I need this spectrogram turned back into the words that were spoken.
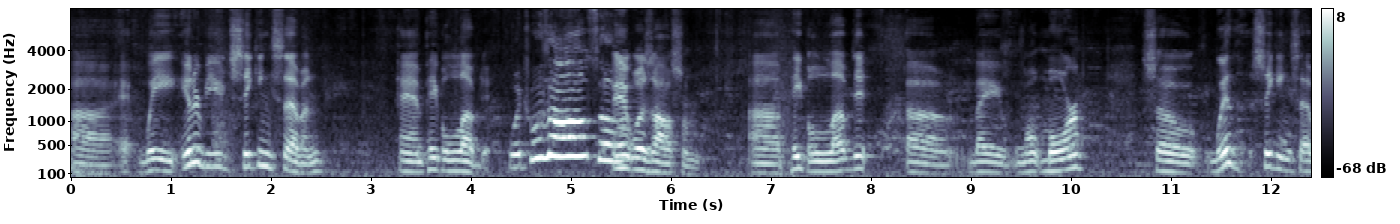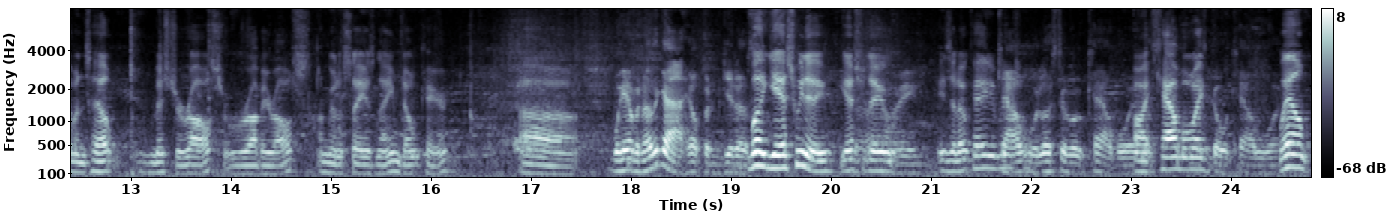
Uh, we interviewed Seeking Seven, and people loved it. Which was awesome. It was awesome. Uh, people loved it. Uh, they want more. So, with Seeking Seven's help, Mr. Ross, Robbie Ross, I'm going to say his name, don't care. Uh, we have another guy helping get us. well, yes, we do. Yes, we do. I mean, Is it okay? to cow, well, let's do a cowboy. All right, Let's- Cowboy. Let's go with cowboy. Well,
